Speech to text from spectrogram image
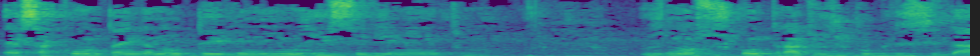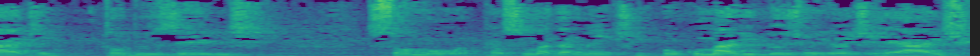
essa conta ainda não teve nenhum recebimento. Os nossos contratos de publicidade, todos eles somam aproximadamente um pouco mais de 2 milhões de reais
